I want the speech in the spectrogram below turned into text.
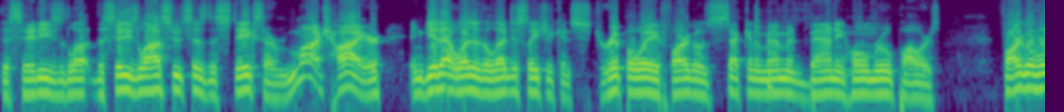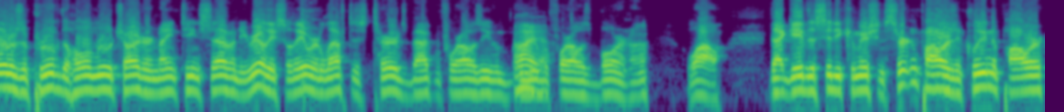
The city's law, the city's lawsuit says the stakes are much higher and get at whether the legislature can strip away Fargo's Second Amendment banning home rule powers. Fargo voters approved the home rule charter in 1970. Really? So they were leftist turds back before I was even Oh, yeah. before I was born, huh? Wow. That gave the city commission certain powers, including the power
